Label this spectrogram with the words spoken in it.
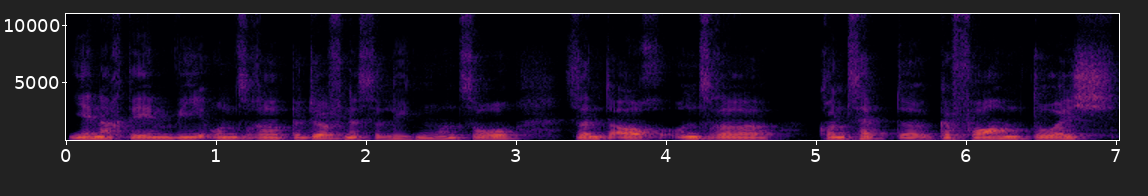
je nachdem, wie unsere Bedürfnisse liegen. Und so sind auch unsere Konzepte geformt durch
